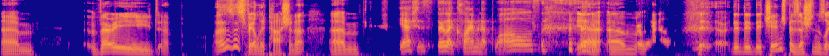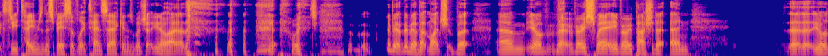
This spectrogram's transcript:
Um, very, uh, this is fairly passionate. Um, yeah, she's they're like climbing up walls. yeah, um, they, uh, they, they they change positions like three times in the space of like ten seconds, which uh, you know, which maybe maybe a bit much, but um, you know, very, very sweaty, very passionate, and uh, you know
